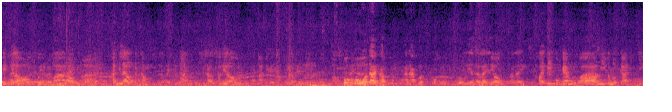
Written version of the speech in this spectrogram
สิ่งที่เราคุยกันไว้ว่าเราครั้งที่แล้วเราไปทำเพื่อไปที่วัดครั้งนี้เราอาจจะไปทำเพื่อเป็นโปรโปรโมทได้ครับ อนาคตโปรโมทโรงเรียนอะไรอะไร ค่อยมีโปรแกรมหรือว่ามีกำหนดการจริง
